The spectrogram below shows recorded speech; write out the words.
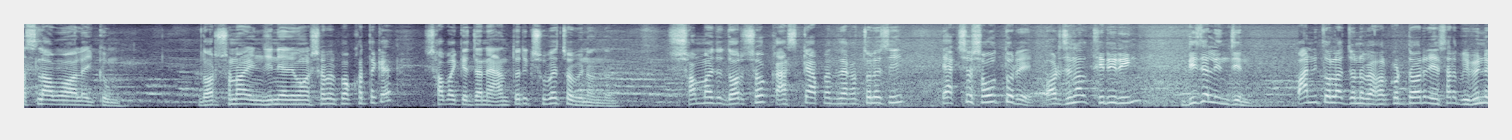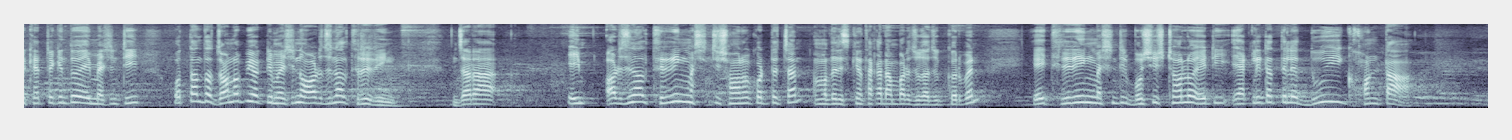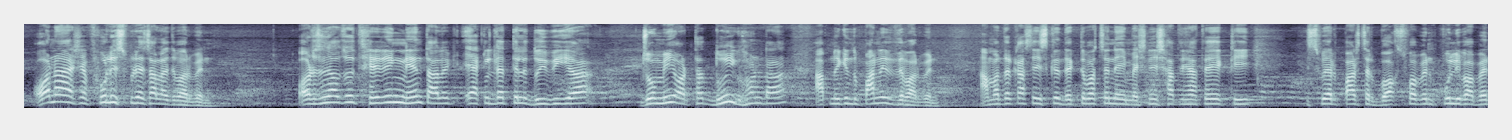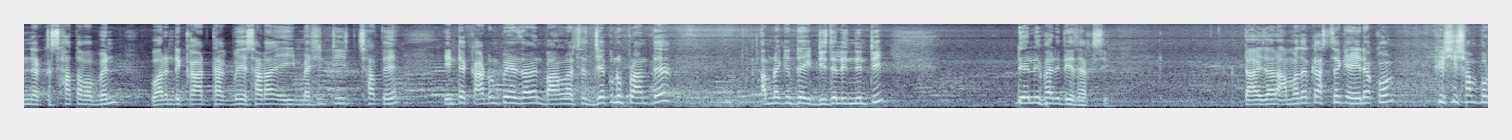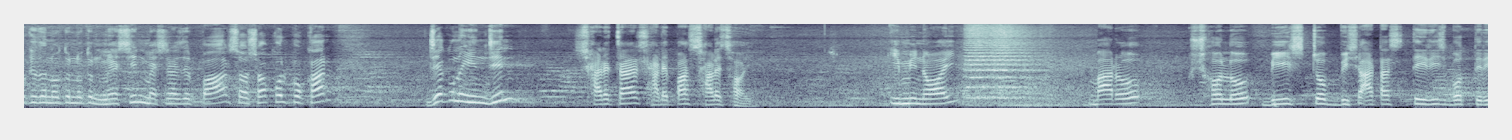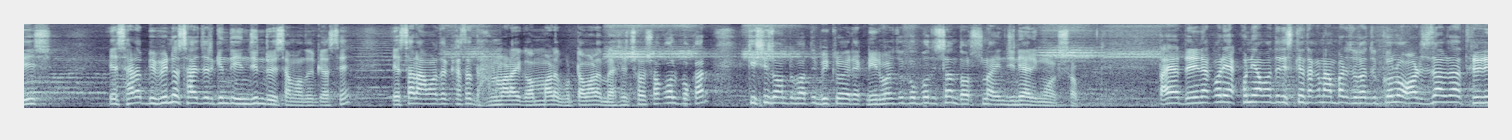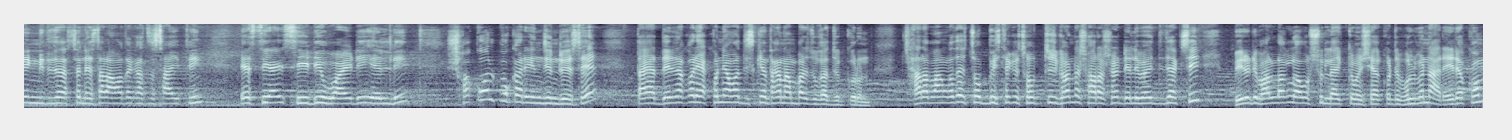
আসসালামু আলাইকুম। দর্শনা ইঞ্জিনিয়ারিং ওয়ার্কশপের পক্ষ থেকে সবাইকে জানাই আন্তরিক শুভেচ্ছা অভিনন্দন। সম্মানিত দর্শক, আজকে আপনাদের দেখা চলেছি একশো সত্তরে original three ring, diesel engine. পানি তোলার জন্য ব্যবহার করতে পারেন। এছাড়া বিভিন্ন ক্ষেত্রে কিন্তু এই মেশিনটি অত্যন্ত জনপ্রিয় একটি মেশিন, অরিজিনাল থ্রি রিং। যারা এই অরিজিনাল থ্রি রিং মেশিনটি সংগ্রহ করতে চান, আমাদের স্ক্রিনে থাকা নাম্বারে যোগাযোগ করবেন। এই থ্রি রিং মেশিনটির বৈশিষ্ট্য হলো, এটি এক লিটার তেলে দুই ঘণ্টা অনায়াসে ফুল স্পিডে চালাতে পারবেন। অরিজিনাল যদি থ্রেডিং নেন, তাহলে এক লিটার তেলে দুই বিঘা জমি, অর্থাৎ দুই ঘণ্টা আপনি কিন্তু পানি দিতে পারবেন। আমাদের কাছে স্ক্রিনে দেখতে পাচ্ছেন, এই মেশিনের সাথে সাথে একটি স্পেয়ার পার্টসের বক্স পাবেন পুলি পাবেন, একটা ছাতা পাবেন ওয়ারেন্টি কার্ড থাকবে। এছাড়া এই মেশিনটির সাথে তিনটে কার্টুন পেয়ে যাবেন বাংলাদেশের যে কোনো প্রান্তে। আমরা কিন্তু এই ডিজেল ইঞ্জিনটি ডেলিভারি দিয়ে থাকছি। তাই যারা আমাদের কাছ থেকে এইরকম কৃষি সম্পর্কিত নতুন নতুন মেশিন, মেশিনারিজের পার্টস ও সকল প্রকার যে কোনো ইঞ্জিন সাড়ে চার, সাড়ে পাঁচ, সাড়ে ছয়। ইমি নয়, বারো, ষোলো, বিশ, চব্বিশ, আঠাশ, তিরিশ, বত্রিশ। এছাড়া বিভিন্ন সাইজের কিন্তু ইঞ্জিন রয়েছে আমাদের কাছে। এছাড়া আমাদের কাছে ধান মাড়াই, গম মাড়াই, ভুট্টা মাড়াই, মেশিন সহ সকল প্রকার কৃষি যন্ত্রপাতি বিক্রয়ের এক নির্ভরযোগ্য প্রতিষ্ঠান, দর্শনা ইঞ্জিনিয়ারিং ওয়ার্কশপ। তাই আর দেরি না করে এখনই আমাদের স্ক্রিনে থাকা নাম্বারে যোগাযোগ করল অরিজিনাল যারা থ্রি রিং নিতে যাচ্ছেন, এছাড়া আমাদের কাছে সাইফিং এসিআই সিডি ওয়াইডি এলডি সকল প্রকার ইঞ্জিন রয়েছে। তাই আর দেরি না করে এখনই আমাদের স্ক্রিনে থাকা নাম্বারে যোগাযোগ করুন। সারা বাংলাদেশ চব্বিশ থেকে ছত্রিশ ঘণ্টা সরাসরি ডেলিভারি দিতে থাকছি ভিডিওটি ভালো লাগলে অবশ্যই লাইক কমেন্ট শেয়ার করতে ভুলবেন আর এরকম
